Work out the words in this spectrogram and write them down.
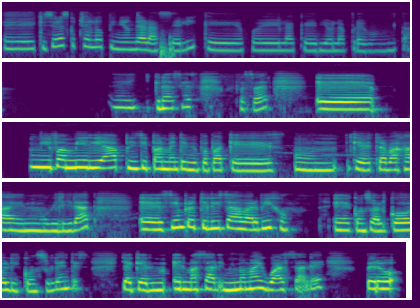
Eh, quisiera escuchar la opinión de Araceli, que fue la que dio la pregunta. Eh, gracias por pasar. Eh, mi familia, principalmente mi papá, que es un que trabaja en movilidad, siempre utiliza barbijo con su alcohol y con sus lentes, ya que él, más sale. Mi mamá igual sale, pero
